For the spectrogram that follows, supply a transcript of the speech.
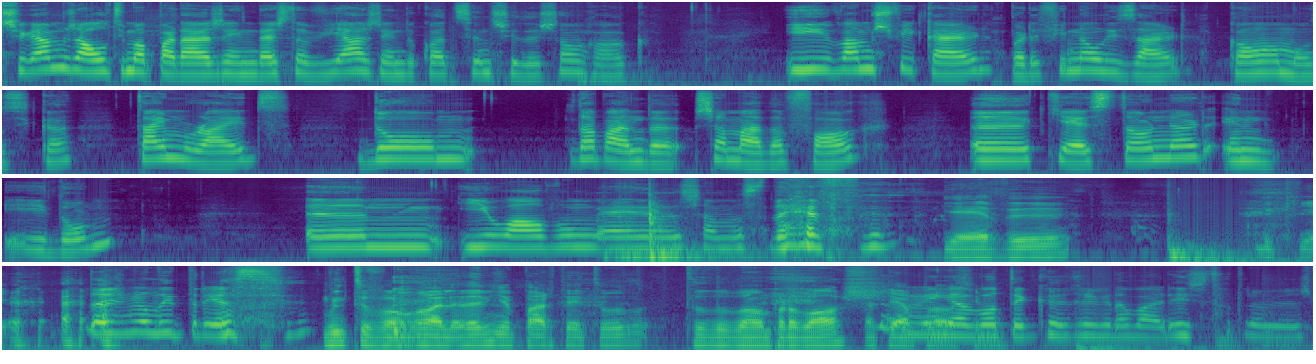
chegamos à última paragem desta viagem do 402 São Roque e vamos ficar, para finalizar, com a música Time Ride do, da banda chamada Fog, eh, que é Stoner and- e Doom. Um, e o álbum é, chama-se Dead E é de. De que é? 2013. Muito bom. Olha, da minha parte é tudo. Tudo bom para vós? Até à A minha próxima. vou ter que regravar isto outra vez.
